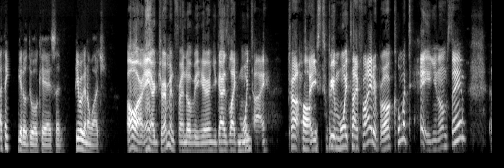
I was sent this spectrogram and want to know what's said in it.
I think it'll do okay. I said people are gonna watch. Oh, our hey, our German friend over here. You guys like Muay Mhm. Thai? Bro. I used to be a Muay Thai fighter, bro. Kumite, you know what I'm saying?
